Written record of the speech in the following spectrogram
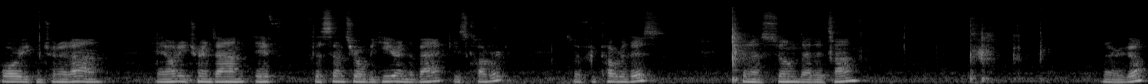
Or you can turn it on. It only turns on if the sensor over here in the back is covered. So if we cover this, it's going to assume that it's on. There we go.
